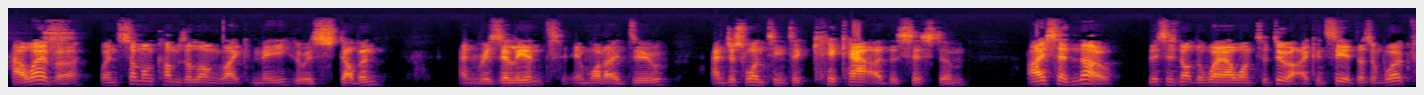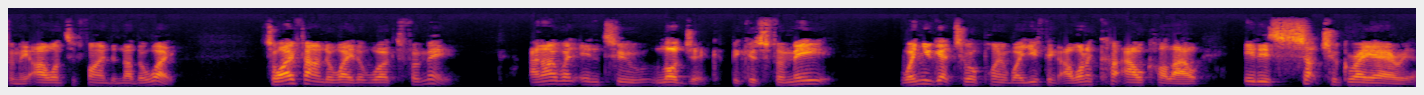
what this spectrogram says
However, when someone comes along like me who is stubborn and resilient in what I do and just wanting to kick out of the system, I said, no, this is not the way I want to do it. I can see it doesn't work for me. I want to find another way. So I found a way that worked for me. And I went into logic because for me, when you get to a point where you think, I want to cut alcohol out, it is such a gray area,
